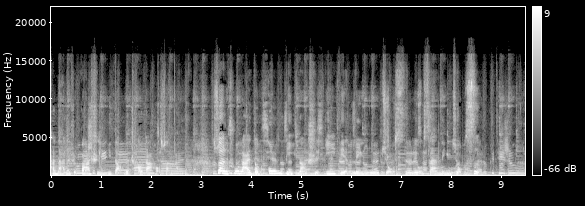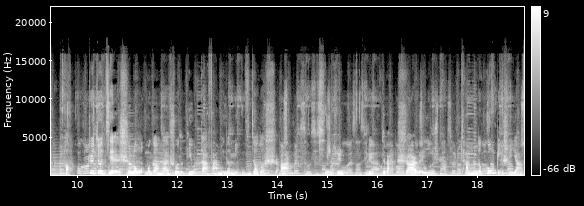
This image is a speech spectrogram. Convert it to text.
他拿的是八十一档的超大号算盘，算出来的功比呢是一点零五九四六三零九四。好。这就解释了我们刚才说的第五大发明的名字叫做十二平均律，对吧？十二个音，它们的功比是一样的，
